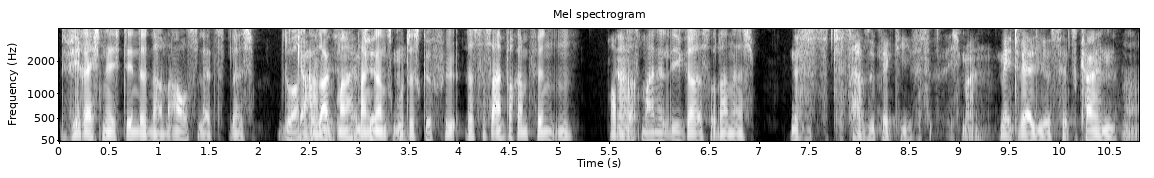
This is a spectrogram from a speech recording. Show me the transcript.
Wie rechne ich den denn dann aus letztlich? Du hast Gar gesagt, man hat empfinden. ein ganz gutes Gefühl. Das ist einfach empfinden, ob ja. das meine Liga ist oder nicht. Das ist total subjektiv. Ich meine, Mate Value ist jetzt kein ja.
